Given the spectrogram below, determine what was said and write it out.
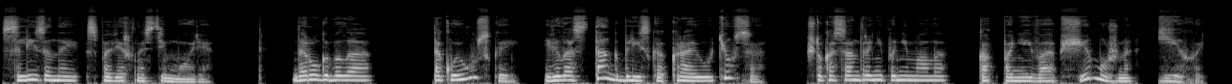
слизанной с поверхности моря. Дорога была такой узкой и велась так близко к краю утеса, что Кассандра не понимала, как по ней вообще можно ехать.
